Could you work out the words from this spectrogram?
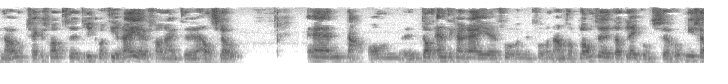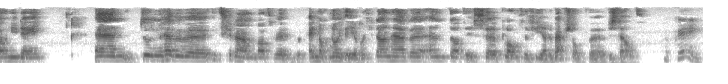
nou zeg eens wat, drie kwartier rijden vanuit Elslo. En nou, om dat en te gaan rijden voor een, voor een aantal planten, dat leek ons ook niet zo'n idee. En toen hebben we iets gedaan wat we en nog nooit eerder gedaan hebben. En dat is planten via de webshop besteld. Oké.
